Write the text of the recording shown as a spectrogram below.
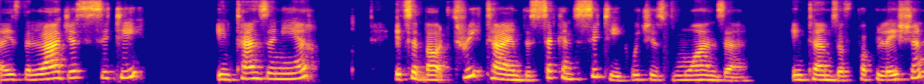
is the largest city in Tanzania. It's about three times the second city, which is Mwanza, in terms of population.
